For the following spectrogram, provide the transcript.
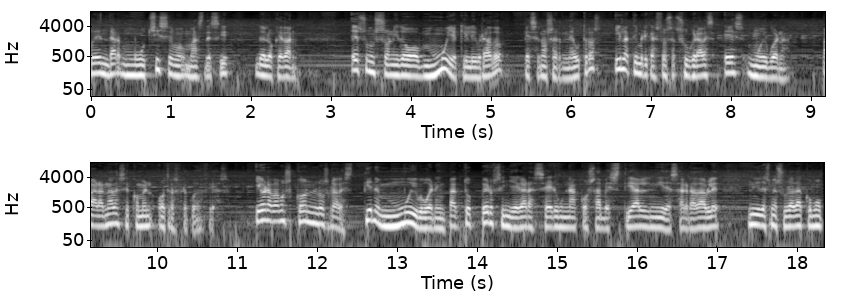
pueden dar muchísimo más de sí de lo que dan. Es un sonido muy equilibrado, pese a no ser neutros, y la tímbrica de estos subgraves es muy buena para nada se comen otras frecuencias. Y ahora vamos con los graves. Tienen muy buen impacto, pero sin llegar a ser una cosa bestial, ni desagradable, ni desmesurada como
